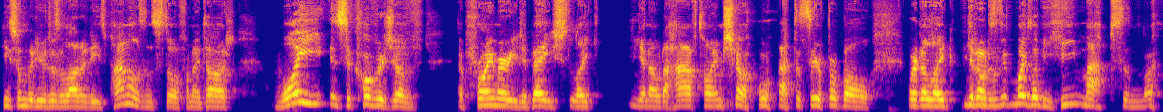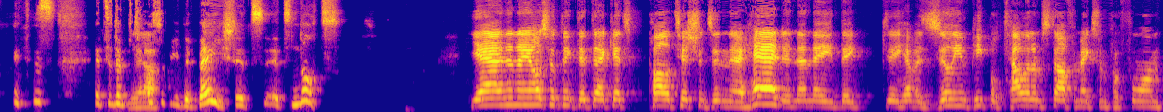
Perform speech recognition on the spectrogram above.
he's somebody who does a lot of these panels and stuff, and I thought, why is the coverage of a primary debate like you know the halftime show at the Super Bowl, where they're like, you know, it might as well be heat maps and it's it's a Yeah. supposed to be debate. It's it's nuts. Yeah, and then I also think that that gets politicians in their head, and then they they they have a zillion people telling them stuff and makes them perform.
